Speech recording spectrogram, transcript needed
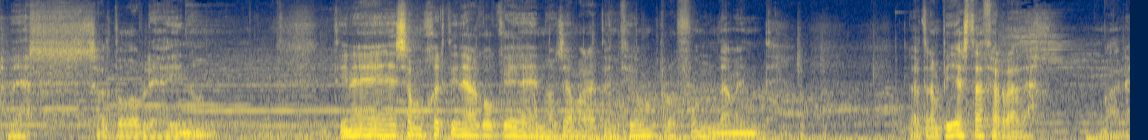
A ver. Salto doble ahí, ¿no? Tiene, esa mujer tiene algo que nos llama la atención profundamente. La trampilla está cerrada. Vale.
